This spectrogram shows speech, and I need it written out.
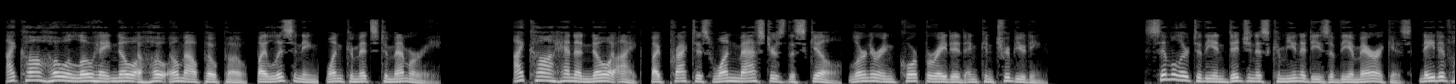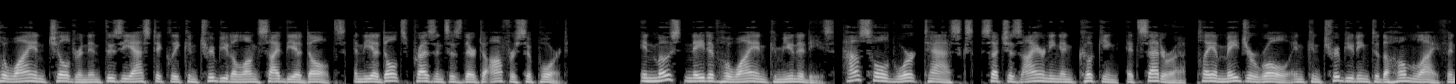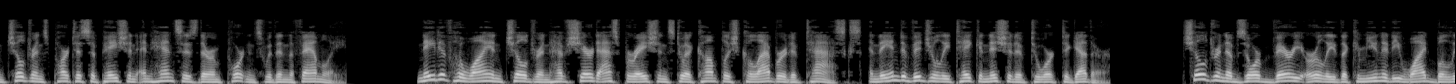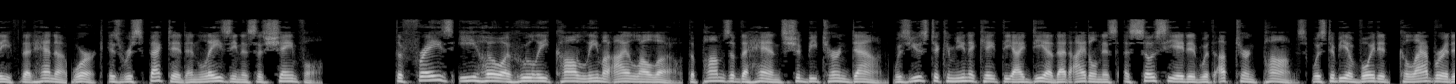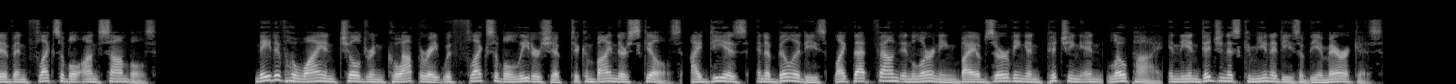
Ika ho alohe noa ho omaupopo, by listening, one commits to memory. Ika hana noa ike, by practice one masters the skill, learner incorporated and contributing. Similar to the indigenous communities of the Americas, native Hawaiian children enthusiastically contribute alongside the adults, and the adults' presence is there to offer support. In most native Hawaiian communities, household work tasks, such as ironing and cooking, etc., play a major role in contributing to the home life and children's participation enhances their importance within the family. Native Hawaiian children have shared aspirations to accomplish collaborative tasks, and they individually take initiative to work together. Children absorb very early the community-wide belief that hana work is respected and laziness is shameful. The phrase Iho ahuli ka lima i lalo the palms of the hands should be turned down was used to communicate the idea that idleness associated with upturned palms was to be avoided. Collaborative and flexible ensembles Native Hawaiian children cooperate with flexible leadership to combine their skills, ideas, and abilities, like that found in learning by observing and pitching in in the indigenous communities of the Americas.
